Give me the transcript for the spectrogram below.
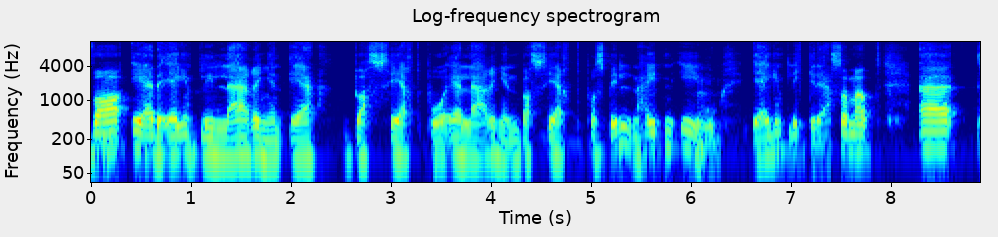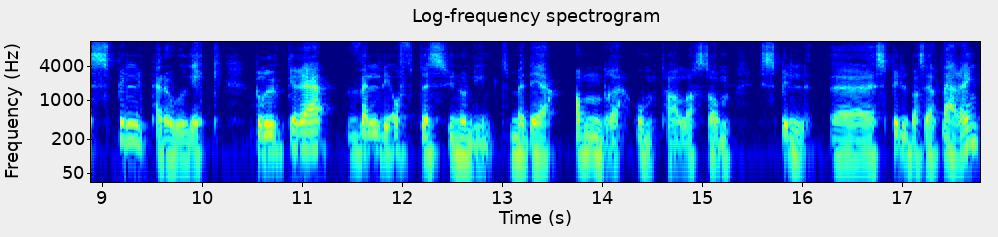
hva er det egentlig læringen er basert på? Er læringen basert på spill? Nei, den er jo egentlig ikke det. Sånn at uh, spillpedagogikk bruker jeg veldig ofte synonymt med det andre omtaler som spill, eh, spillbasert læring.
